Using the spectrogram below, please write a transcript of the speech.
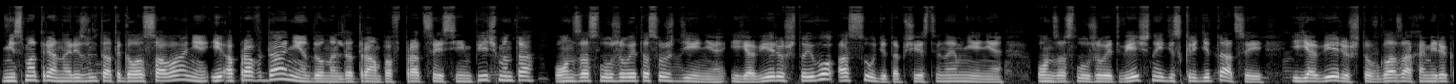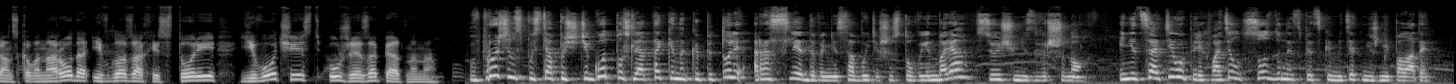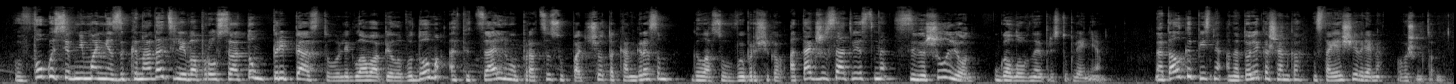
Несмотря на результаты голосования и оправдания Дональда Трампа в процессе импичмента, он заслуживает осуждения, и я верю, что его осудит общественное мнение. Он заслуживает вечной дискредитации, и я верю, что в глазах американского народа и в глазах истории его честь уже запятнана. Впрочем, спустя почти год после атаки на Капитолий расследование событий 6 января все еще не завершено. Инициативу перехватил созданный спецкомитет Нижней Палаты. В фокусе внимания законодателей вопросы о том, препятствовал ли глава Белого дома официальному процессу подсчета Конгрессом голосов выборщиков, а также, соответственно, совершил ли он уголовное преступление. Наталка Писня, Анатолий Кошенко. Настоящее время. Вашингтон.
